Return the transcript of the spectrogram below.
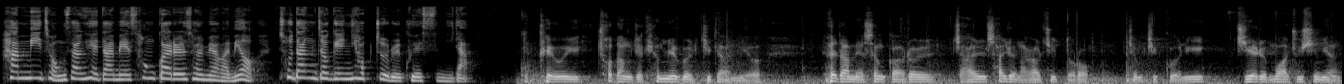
한미 정상회담의 성과를 설명하며 초당적인 협조를 구했습니다. 국회의 초당적 협력을 기대하며 회담의 성과를 잘 살려나갈 수 있도록 정치권이 지혜를 모아주시면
